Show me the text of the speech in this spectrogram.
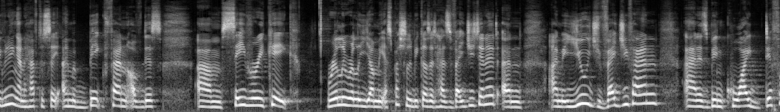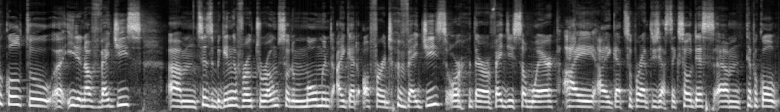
evening and i have to say i'm a big fan of this um, savory cake. Really really yummy especially because it has veggies in it and i'm a huge veggie fan and it's been quite difficult to uh, eat enough veggies um, since the beginning of Road to Rome. So the moment I get offered veggies or there are veggies somewhere, I, I get super enthusiastic. So this um, typical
